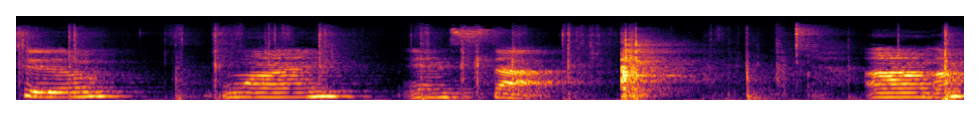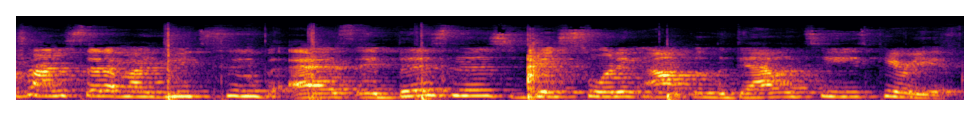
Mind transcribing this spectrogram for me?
two, one, and stop. Um, I'm trying to set up my YouTube as a business, just sorting out the legalities, period.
